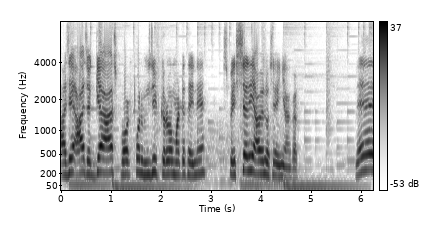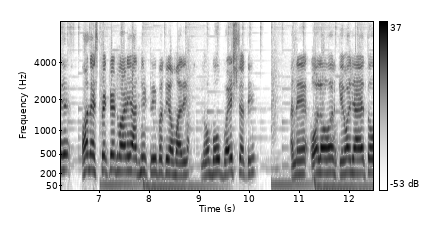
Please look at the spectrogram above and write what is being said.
આજે આ જગ્યા, આ સ્પોટ પર વિઝિટ કરવા માટે થઈને સ્પેશિયલી આવેલો છે અહીંયા આગળ. ને અનએક્સપેક્ટેડ વાળી આજની ટ્રીપ હતી અમારી. નો બહુ બેસ્ટ હતી. અને ઓલ ઓવર કેવા જાય તો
